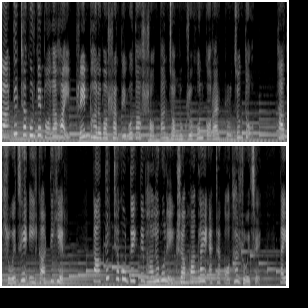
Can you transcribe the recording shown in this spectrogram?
কার্তিক ঠাকুরকে বলা হয় প্রেম ভালোবাসার দেবতা সন্তান জন্মগ্রহণ করার পর্যন্ত হাত রয়েছে এই কার্তিকের। কার্তিক ঠাকুর দেখতে ভালো বলে গ্রাম বাংলায় একটা কথা রয়েছে, তাই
